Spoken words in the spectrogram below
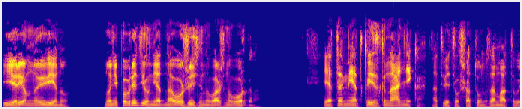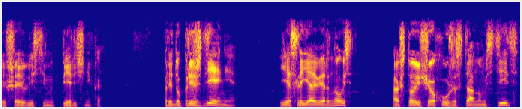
и еремную вену, но не повредил ни одного жизненно важного органа. «Это метка изгнанника», — ответил Шатун, заматывая шею листьями перечника. «Предупреждение! Если я вернусь, а что еще хуже, стану мстить,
